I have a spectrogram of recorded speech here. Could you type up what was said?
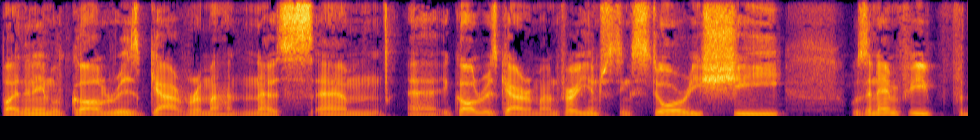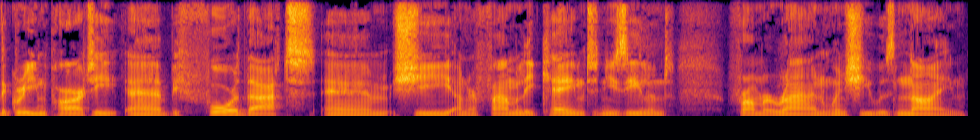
by the name of Golriz Ghahraman. Now, it's um, uh, Golriz Ghahraman, very interesting story. She was an MP for the Green Party. Uh, before that, um, she and her family came to New Zealand from Iran when she was nine.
